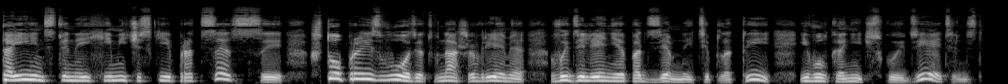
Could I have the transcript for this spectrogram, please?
таинственные химические процессы, что производят в наше время выделение подземной теплоты и вулканическую деятельность,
